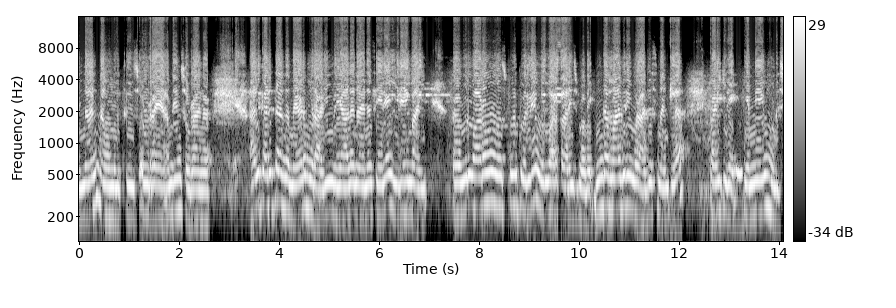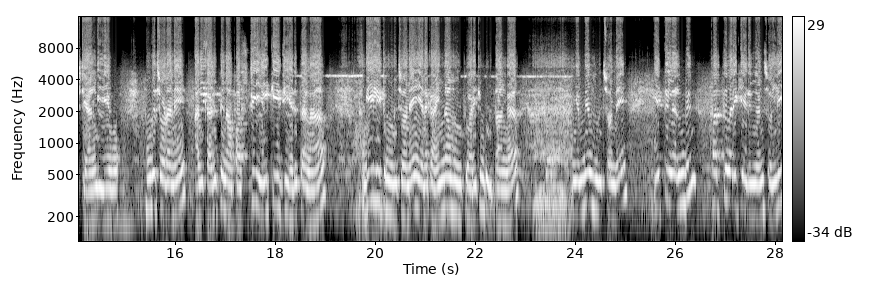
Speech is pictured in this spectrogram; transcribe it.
என்னன்னு நான் உங்களுக்கு சொல்றேன் அப்படின்னு சொல்றாங்க. அதுக்கு அடுத்து அந்த மேடமோட அறிவுரையால நான் என்ன செய்யறேன் இதே மாதிரி ஒரு வாரம் ஸ்கூலுக்கு வருவேன் ஒரு வாரம் காலேஜ் போவேன். இந்த மாதிரி ஒரு அட்ஜஸ்ட்மெண்ட்ல படிக்கிறேன். எம்ஏயும் முடிச்சிட்டேன் அங்கேயேவும் முடிச்ச உடனே அதுக்கு அடுத்து நான் ஃபர்ஸ்ட் எல்கேஜி எடுத்தேன்னா பிலிட் முடிச்சோடனே எனக்கு ஐந்தாம் வகுப்பு வரைக்கும் கொடுத்தாங்க. எம்ஏ முடிச்சோடனே எட்டுல இருந்து பத்து வரைக்கும் எடுங்கன்னு சொல்லி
